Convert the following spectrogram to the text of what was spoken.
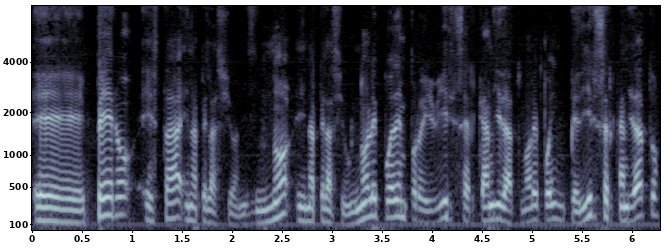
Eh, pero está en apelación. No, en apelación. No le pueden prohibir ser candidato, no le pueden impedir ser candidato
